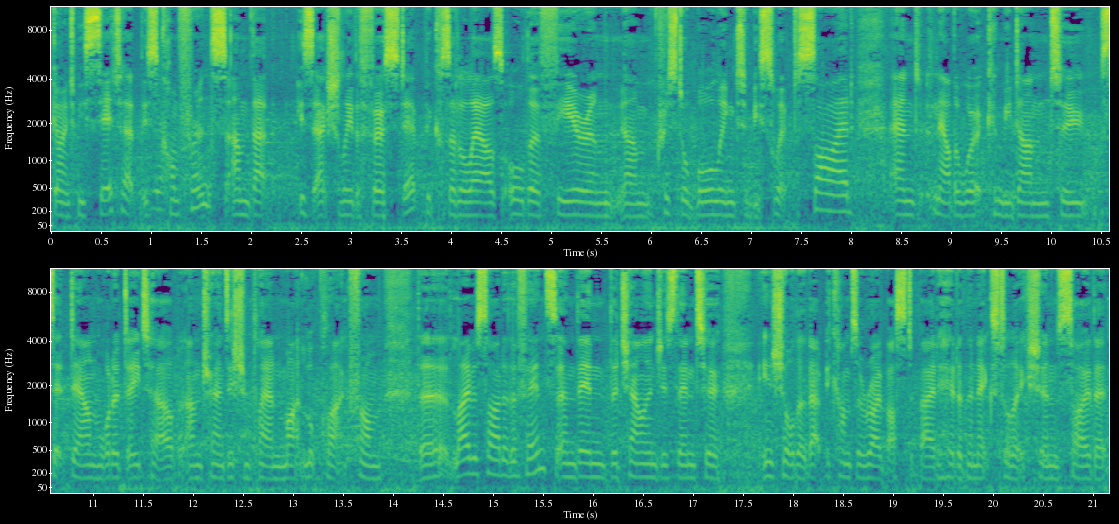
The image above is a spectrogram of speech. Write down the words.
going to be set at this conference, um, that is actually the first step because it allows all the fear and um, crystal balling to be swept aside, and now the work can be done to set down what a detailed um, transition plan might look like from the Labor side of the fence, and then the challenge is then to ensure that that becomes a robust debate ahead of the next election so that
